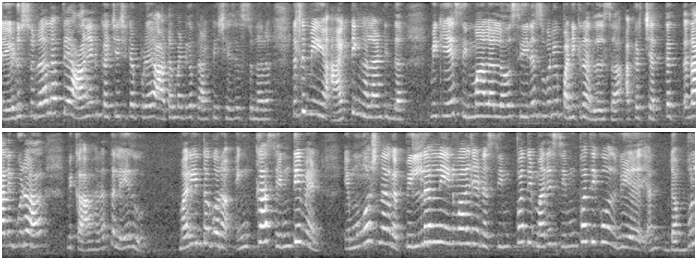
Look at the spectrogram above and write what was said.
ఏడుస్తున్నారా లేకపోతే ఆన్లైన్ కట్ చేసేటప్పుడే ఆటోమేటిక్గా ప్రాక్టీస్ చేసేస్తున్నారా? లేకపోతే మీ యాక్టింగ్ అలాంటిదా? మీకు ఏ సినిమాలలో సీరియస్ కూడా పనికిరాదు తెలుసా? అక్కడ చెత్త ఎత్తడానికి కూడా మీకు అర్హత లేదు. మరి ఇంత ఘోరం ఇంకా సెంటిమెంట్ ఎమోషనల్గా పిల్లల్ని ఇన్వాల్వ్ చేయడం. సింపతి మరి సింపతి కో డబ్బుల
